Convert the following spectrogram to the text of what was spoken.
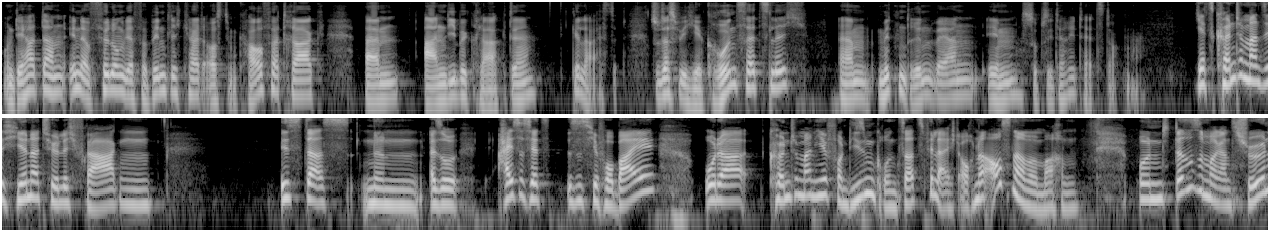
und der hat dann in Erfüllung der Verbindlichkeit aus dem Kaufvertrag ähm, an die Beklagte geleistet. Sodass wir hier grundsätzlich ähm, mittendrin wären im Subsidiaritätsdogma. Jetzt könnte man sich hier natürlich fragen, ist das ein, also heißt es jetzt, ist es hier vorbei oder könnte man hier von diesem Grundsatz vielleicht auch eine Ausnahme machen? Und das ist immer ganz schön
